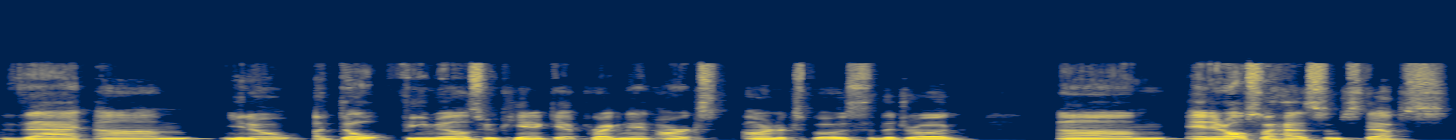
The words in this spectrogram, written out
that um, you know, adult females who can't get pregnant are aren't exposed to the drug. Um, and it also has some steps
